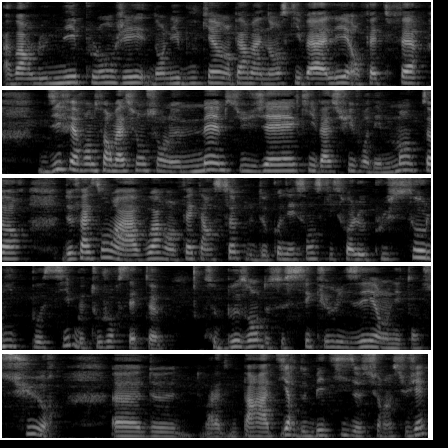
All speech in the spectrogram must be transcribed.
avoir le nez plongé dans les bouquins en permanence, qui va aller en fait faire différentes formations sur le même sujet, qui va suivre des mentors, de façon à avoir en fait un socle de connaissances qui soit le plus solide possible, toujours cette, euh, ce besoin de se sécuriser en étant sûr euh, de, voilà, de ne pas dire de bêtises sur un sujet.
